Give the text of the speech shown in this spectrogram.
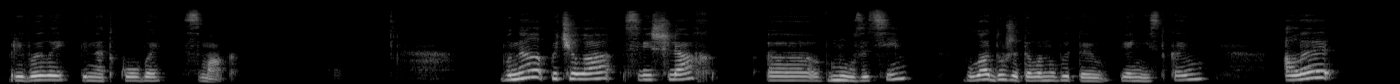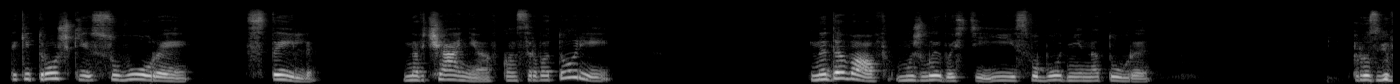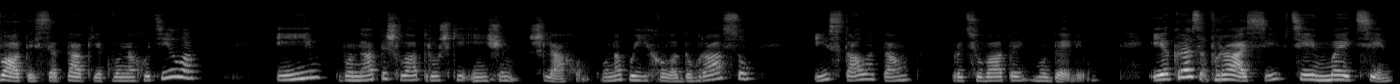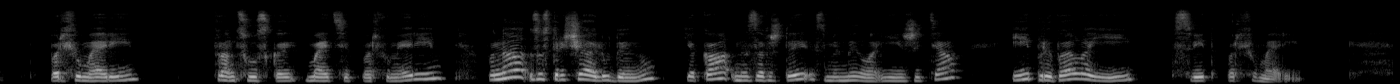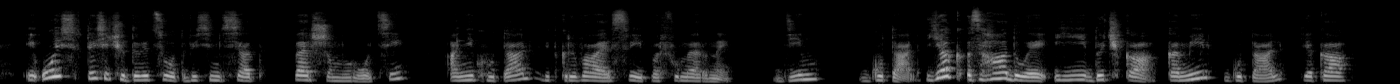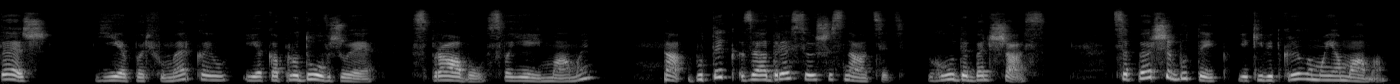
привили винятковий смак. Вона почала свій шлях е, в музиці, була дуже талановитою піаністкою, але такий трошки суворий стиль навчання в консерваторії не давав можливості її свободній натури розвиватися так, як вона хотіла, і вона пішла трошки іншим шляхом. Вона поїхала до Грасу і стала там працювати моделлю. І якраз в Грасі, в цій меці парфюмерії, французької меці парфюмерії, вона зустрічає людину, яка не завжди змінила її життя і привела її в світ парфюмерії. І ось в 1981 році Анік Гуталь відкриває свій парфюмерний дім Гуталь. Як згадує її дочка Каміль Гуталь, яка теж є парфюмеркою і яка продовжує справу своєї мами, на бутик за адресою 16 Гуде Бельшас. Це перший бутик, який відкрила моя мама.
